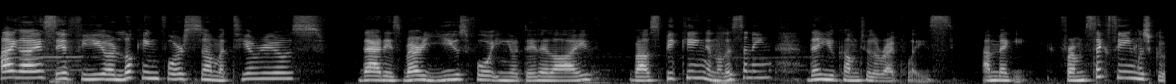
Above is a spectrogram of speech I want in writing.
Hi guys, if you are looking for some materials that is very useful in your daily life about speaking and listening, then you come to the right place. I'm Maggie from Sexy English Group.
